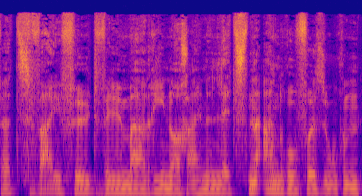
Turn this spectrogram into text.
Verzweifelt will Marie noch einen letzten Anruf versuchen.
